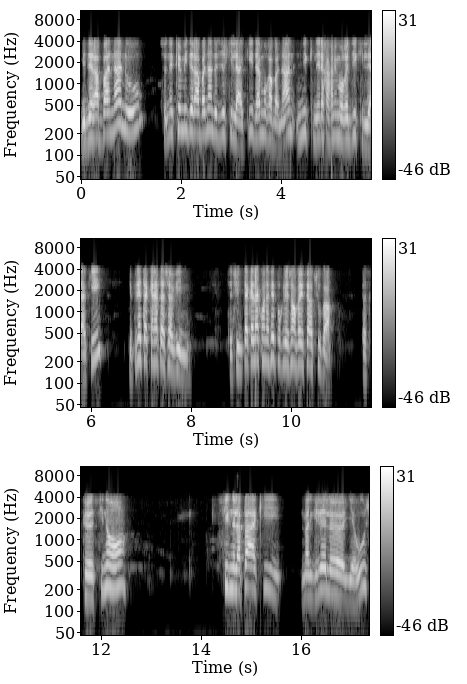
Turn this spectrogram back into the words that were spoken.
Miderabananu, ce n'est que Miderabanan de dire qu'il l'a acquis, d'Amourabanan, ni que les Chachamim auraient dit qu'il l'a acquis, mais Pnet Takanat Shavim. C'est une takana qu'on a fait pour que les gens veuillent faire tchouva. Parce que sinon, s'il ne l'a pas acquis malgré le Yehush,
